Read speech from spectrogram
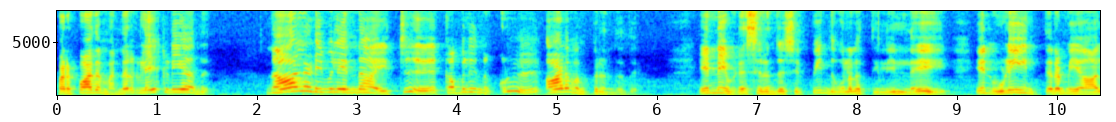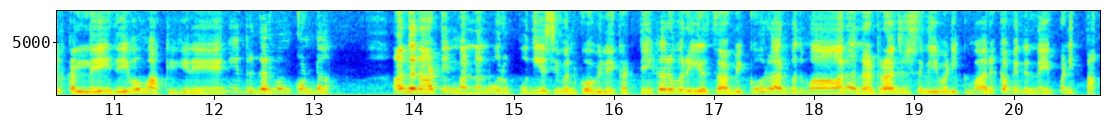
பரப்பாத மன்னர்களே கிடையாது. நாளடைவில் என்ன ஆயிற்று? கபிலனுக்குள் ஆணவம் பிறந்தது. என்னை விட சிறந்த சிற்பி இந்த உலகத்தில் இல்லை. என் ஒளியின் திறமையால் கல்லை தெய்வமாக்குகிறேன் என்று கர்வம் கொண்டான். அந்த நாட்டின் மன்னன் ஒரு புதிய சிவன் கோவிலை கட்டி கருவறையை ஸ்தாபிக்க ஒரு அற்புதமான நடராஜர் சிலையை வடிக்குமாறு கபிலனை பணித்தான்.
